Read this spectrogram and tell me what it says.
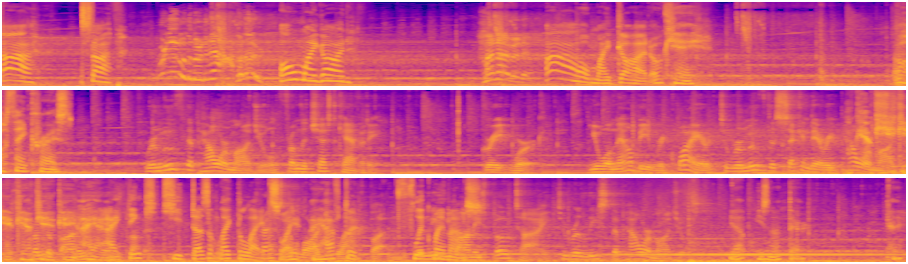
Ah, stop. Oh my god. Oh my god, okay. Oh, thank Christ. Remove the power module from the chest cavity. Great work. You will now be required to remove the secondary power module Okay, okay, from okay, the okay. Bonnie I, I think he doesn't like the light, Press so the I, I large have to button flick my beneath mouse. Bonnie's bow tie to release the power module. Yep, he's not there. Okay,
